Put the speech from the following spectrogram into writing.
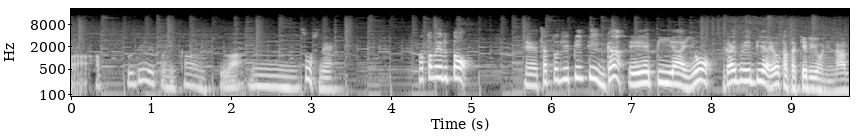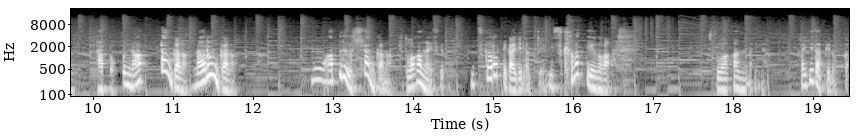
は。アップデートに関しては、うん、そうですね。まとめると、えー、チャット GPT が API を、外部 API を叩けるようになったと。これなったんかな？なるんかな？もうアップデートしたんかな？ちょっとわかんないですけど。いつからって書いてたっけ？いつからっていうのが、ちょっとわかんないな。書いてたっけどっか。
